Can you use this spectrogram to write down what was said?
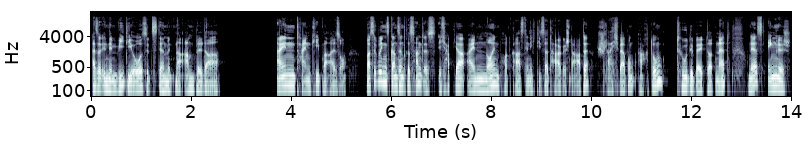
Also in dem Video sitzt er mit einer Ampel da. Ein Timekeeper also. Was übrigens ganz interessant ist, ich habe ja einen neuen Podcast, den ich dieser Tage starte. Schleichwerbung, Achtung, todebate.net und der ist Englisch.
